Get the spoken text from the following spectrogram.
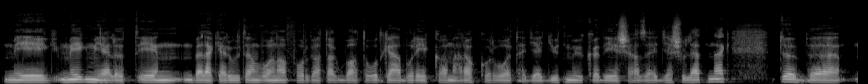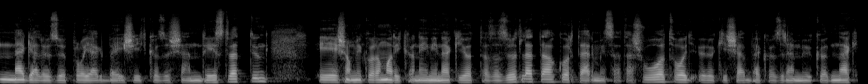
Még, még mielőtt én belekerültem volna a forgatakba a Tóth Gáborékkal, már akkor volt egy együttműködése az Egyesületnek. Több megelőző projektbe is így közösen részt vettünk, és amikor a Marika néninek jött ez az ötlete, akkor természetes volt, hogy ők is ebbe közreműködnek.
